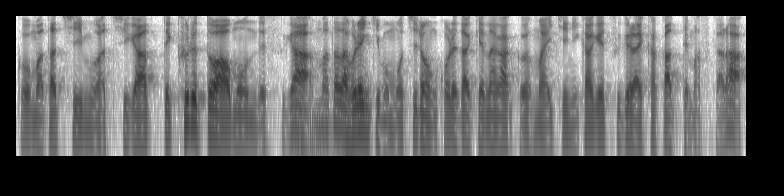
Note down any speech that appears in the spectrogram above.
こうまたチームは違ってくるとは思うんですが、うん、まあ、ただフレンキーももちろんこれだけ長く、まあ、12か月ぐらいかかってますから。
